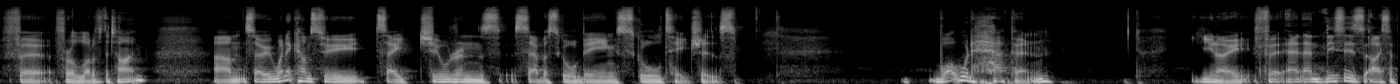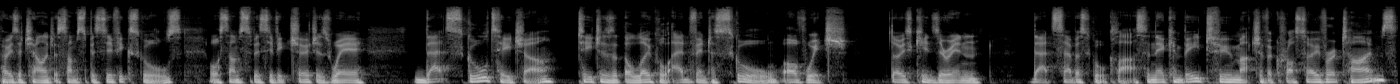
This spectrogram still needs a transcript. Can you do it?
for for a lot of the time. Um, so when it comes to say children's Sabbath school being school teachers, what would happen? You know, for and, and this is, I suppose, a challenge at some specific schools or some specific churches where that school teacher teaches at the local Adventist school, of which those kids are in that Sabbath school class. And there can be too much of a crossover at times.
